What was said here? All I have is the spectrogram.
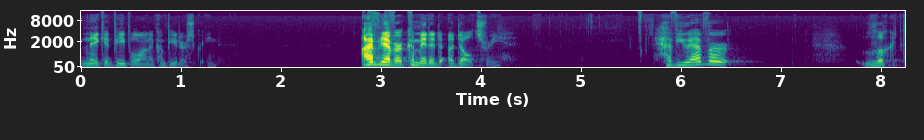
naked people on a computer screen. I've never committed adultery. Have you ever looked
